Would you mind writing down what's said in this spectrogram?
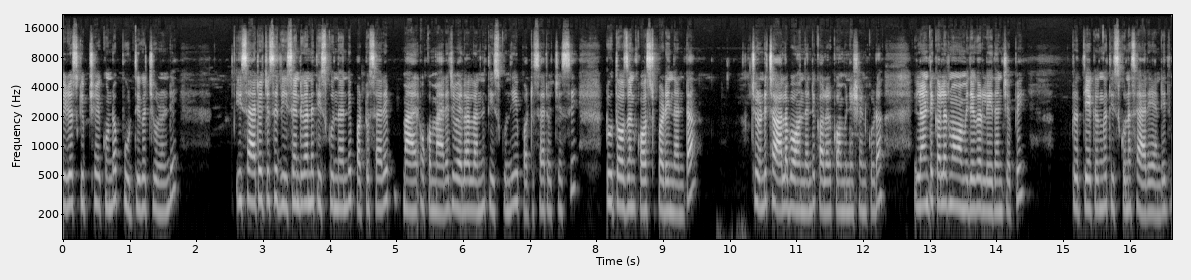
వీడియో స్కిప్ చేయకుండా పూర్తిగా చూడండి. ఈ శారీ వచ్చేసి రీసెంట్గానే తీసుకుందండి. పట్టు శారీ మ్యా ఒక మ్యారేజ్ వెళ్ళాలని తీసుకుంది. ఈ పట్టు శారీ వచ్చేసి టూ థౌజండ్ కాస్ట్ పడిందంట. చూడండి చాలా బాగుందండి కలర్ కాంబినేషన్ కూడా. ఇలాంటి కలర్ మా మమ్మీ దగ్గర లేదని చెప్పి ప్రత్యేకంగా తీసుకున్న శారీ అండి. ఇది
